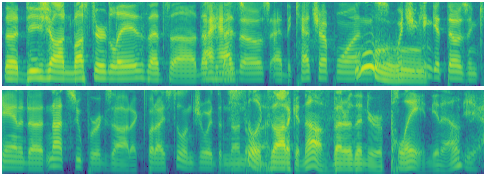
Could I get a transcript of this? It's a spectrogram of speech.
the Dijon mustard lays. That's uh, that's I had nice- those. I had the ketchup ones, which you can get those in Canada. Not super exotic, but I still enjoyed them nonetheless. Still exotic enough, better than your plain, you know. Yeah.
